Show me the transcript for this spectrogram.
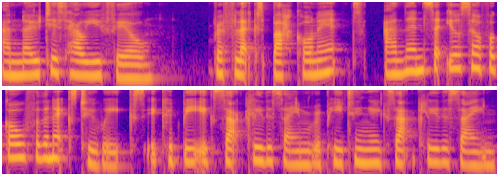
And notice how you feel. Reflect back on it and then set yourself a goal for the next two weeks. It could be exactly the same, repeating exactly the same,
